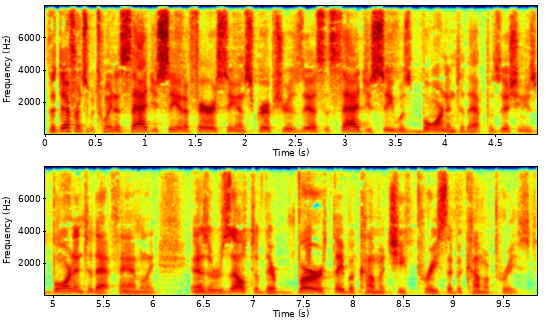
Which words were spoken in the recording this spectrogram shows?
The difference between a Sadducee and a Pharisee in Scripture is this a Sadducee was born into that position, he was born into that family, and as a result of their birth, they become a chief priest, they become a priest.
